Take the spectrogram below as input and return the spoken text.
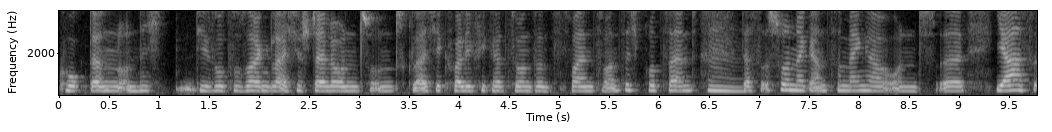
guckt dann und nicht die sozusagen gleiche Stelle und, und gleiche Qualifikation sind 22 Prozent. Hm. Das ist schon eine ganze Menge. Und äh, ja, es,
